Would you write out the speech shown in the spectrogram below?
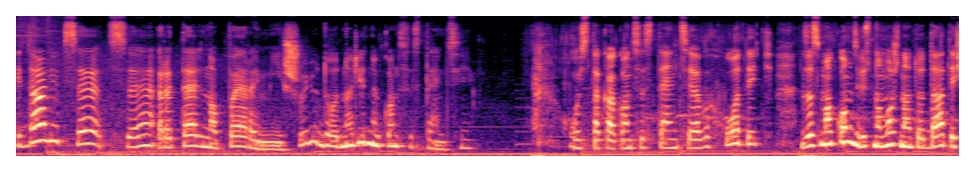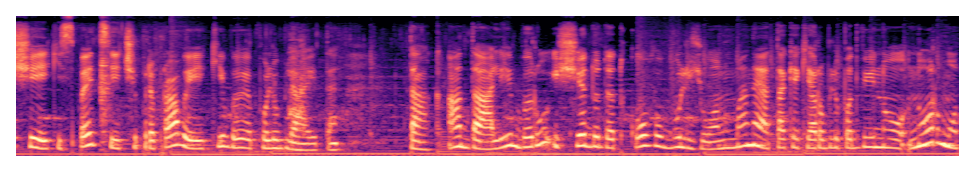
І далі все це ретельно перемішую до однорідної консистенції. Ось така консистенція виходить. За смаком, звісно, можна додати ще якісь спеції чи приправи, які ви полюбляєте. Так, а далі беру іще додатково бульйон. У мене, так як я роблю подвійну норму,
